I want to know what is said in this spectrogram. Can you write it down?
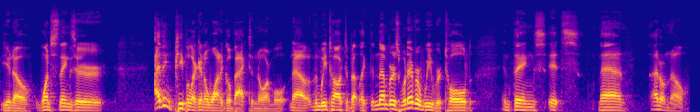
you know, once things are I think people are going to want to go back to normal. Now, then we talked about like the numbers, whatever we were told and things. It's man, I don't know.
